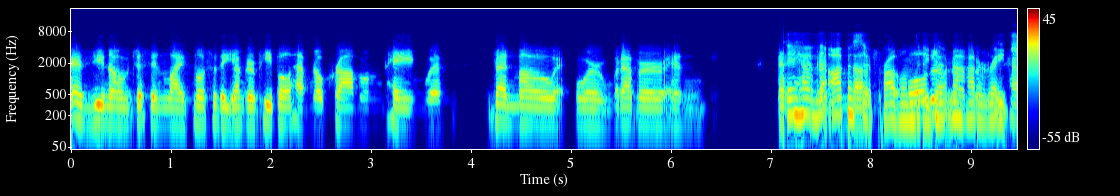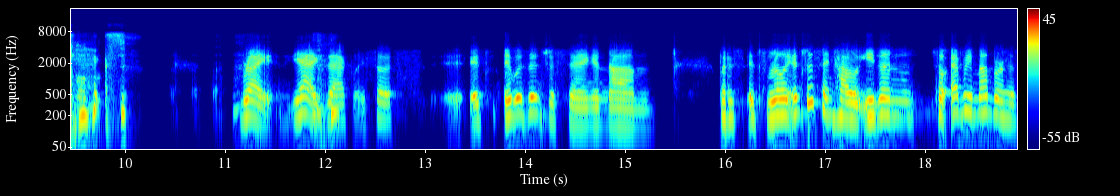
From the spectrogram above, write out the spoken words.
as you know, just in life, most of the younger people have no problem paying with Venmo or whatever, and, and They have the opposite the problem. They don't know how to write a- checks. Right. Yeah, exactly. so it's it's it was interesting and um but it's it's really interesting how even so every member has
